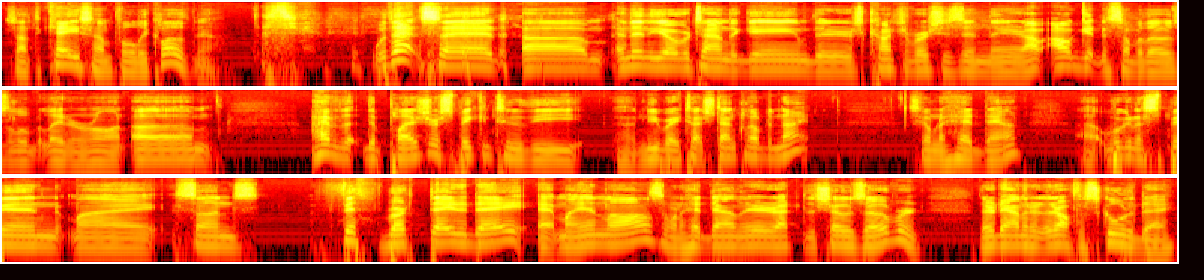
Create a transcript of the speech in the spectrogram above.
It's not the case. I'm fully clothed now. With that said, um, and then the overtime of the game, there's controversies in there. I'll, I'll get to some of those a little bit later on. Um, I have the, the pleasure of speaking to the uh, Newberry Touchdown Club tonight. So I'm going to head down. Uh, we're going to spend my son's fifth birthday today at my in-laws. I'm going to head down there after the show's over, and they're down there. They're off of school today,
